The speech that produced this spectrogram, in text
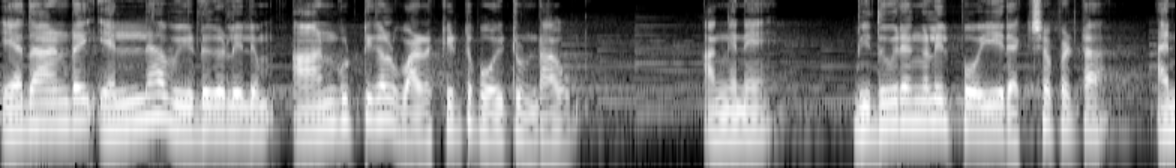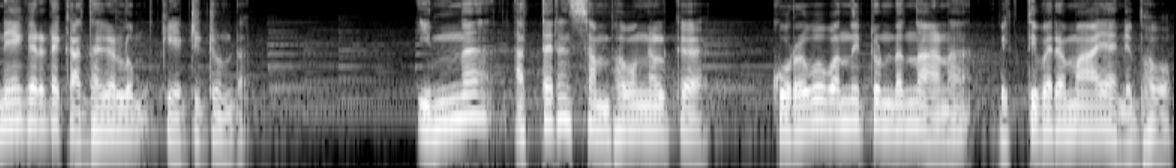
ഏതാണ്ട് എല്ലാ വീടുകളിലും ആൺകുട്ടികൾ വഴക്കിട്ട് പോയിട്ടുണ്ടാവും. അങ്ങനെ വിദൂരങ്ങളിൽ പോയി രക്ഷപ്പെട്ട അനേകരുടെ കഥകളും കേട്ടിട്ടുണ്ട്. ഇന്ന് അത്തരം സംഭവങ്ങൾക്ക് കുറവ് വന്നിട്ടുണ്ടെന്നാണ് വ്യക്തിപരമായ അനുഭവം.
